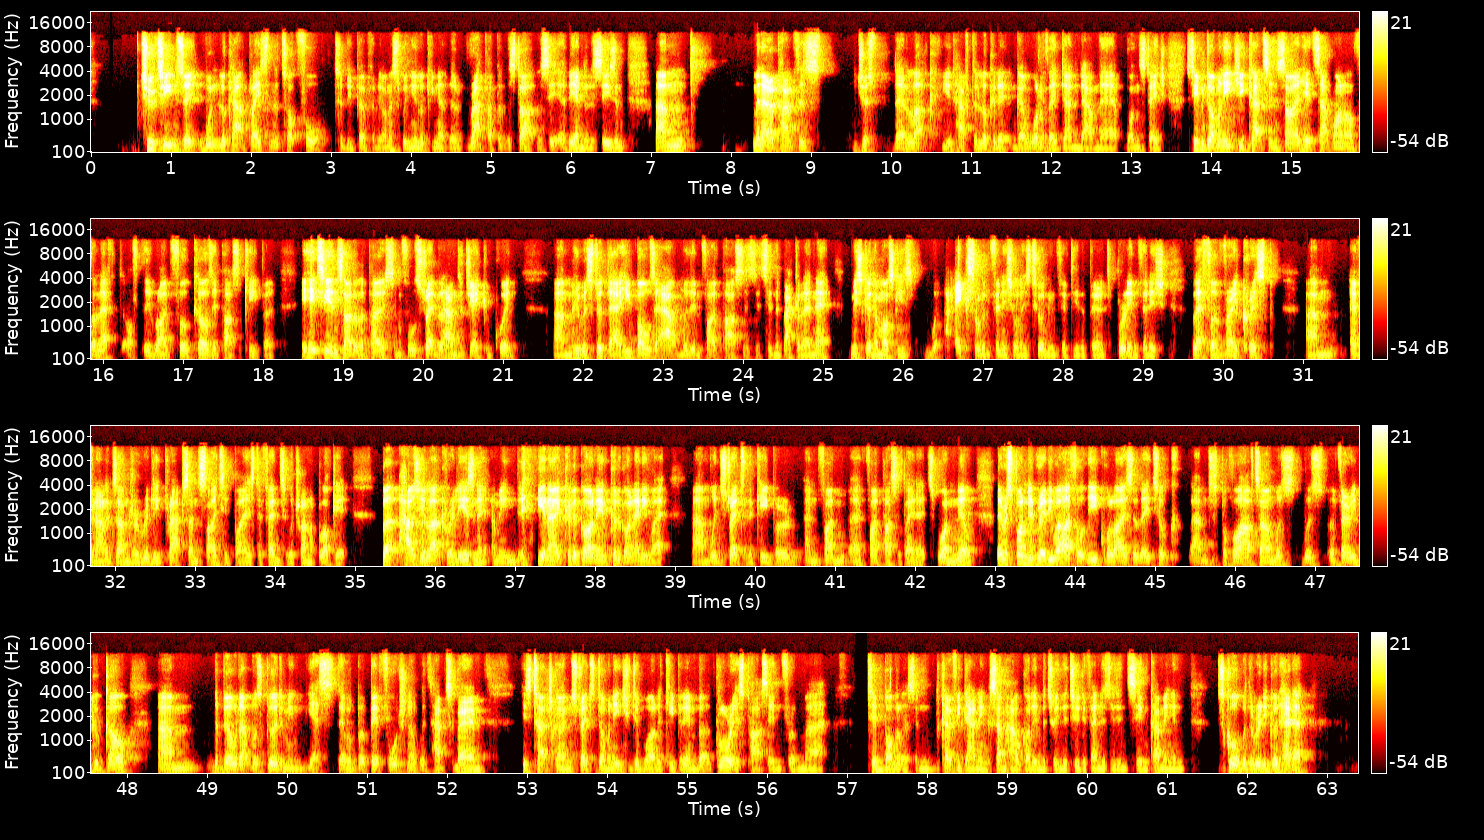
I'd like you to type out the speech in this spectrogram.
two teams that wouldn't look out of place in the top four, to be perfectly honest, when you're looking at the wrap up at the start of the at the end of the season. Um, Monaro Panthers just their luck. You'd have to look at it and go, what have they done down there one stage? Stephen Dominici cuts inside, hits that one off the left, off the right foot, curls it past the keeper. He hits the inside of the post and falls straight to the hands of Jacob Quinn, um, who was stood there. He bowls it out, and within five passes, it's in the back of their net. Mishka excellent finish on his 250th appearance. Brilliant finish. Left foot, very crisp. Um, Evan Alexander Ridley, perhaps unsighted by his defence who were trying to block it. But how's your luck, really, isn't it? I mean, you know, it could have gone in, could have gone anywhere um, went straight to the keeper, and five uh, five passes later, it's one 0 They responded really well. I thought the equaliser they took um, just before half time was was a very good goal. Um, the build up was good. I mean, yes, they were a bit fortunate with Habtemariam, his touch going straight to Dominici did well to keep it in, but glorious pass in from uh, Tim Bobolas and Kofi Danning somehow got in between the two defenders who didn't see him coming and scored with a really good header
